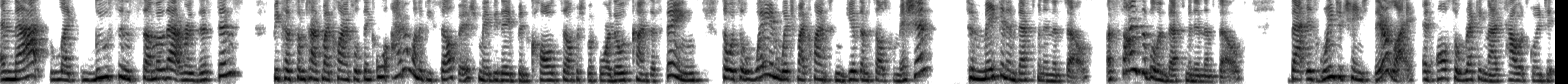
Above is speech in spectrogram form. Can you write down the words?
And that like loosens some of that resistance because sometimes my clients will think, well, I don't want to be selfish. Maybe they've been called selfish before, those kinds of things. So it's a way in which my clients can give themselves permission to make an investment in themselves, a sizable investment in themselves that is going to change their life and also recognize how it's going to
